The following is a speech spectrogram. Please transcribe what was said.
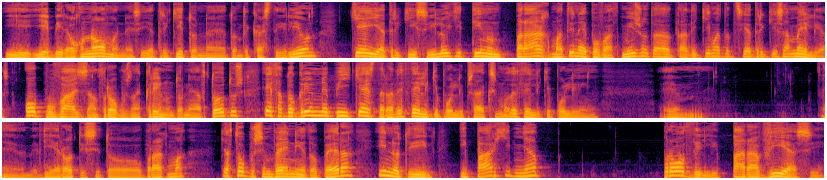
οι, οι εμπειρογνώμονες, οι ιατρικοί των, ε, των δικαστηρίων και οι ιατρικοί σύλλογοι τίνουν πράγματι να υποβαθμίζουν τα, τα δικήματα της ιατρικής αμέλειας. Όπου βάζεις ανθρώπους να κρίνουν τον εαυτό τους, ε, θα τον κρίνουν επίοικέστερα. Δεν θέλει και πολύ ψάξιμο, δεν θέλει και πολύ ε, ε, διερώτηση το πράγμα. Και αυτό που συμβαίνει εδώ πέρα είναι ότι υπάρχει μια πρόδειλη παραβίαση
